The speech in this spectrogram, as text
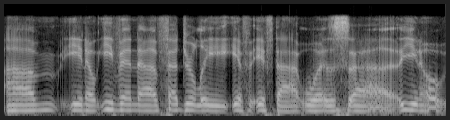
um, you know, even uh, federally, if if that was, uh, you know,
